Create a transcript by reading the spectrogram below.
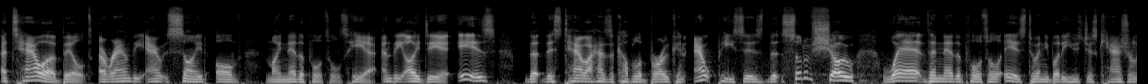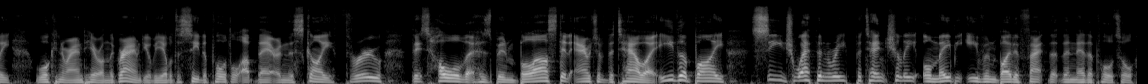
a tower built around the outside of my nether portals here. And the idea is that this tower has a couple of broken out pieces that sort of show where the nether portal is to anybody who's just casually walking around here on the ground. You'll be able to see the portal up there in the sky through this hole that has been blasted out of the tower, either by siege weaponry potentially, or maybe even by the fact that the nether portal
